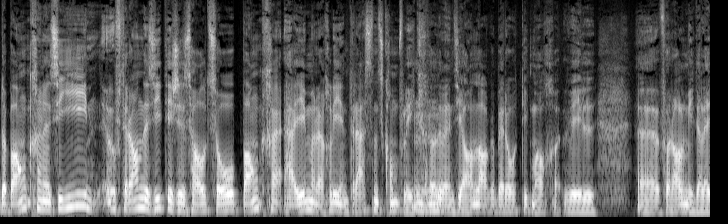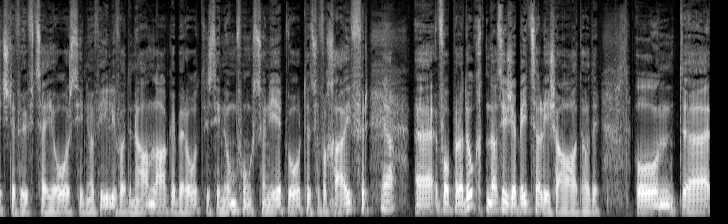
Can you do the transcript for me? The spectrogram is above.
der Banken sein. Auf der anderen Seite ist es halt so, Banken haben immer ein bisschen Interessenskonflikt, mhm. oder, wenn sie Anlageberatung machen, weil äh, vor allem in den letzten 15 Jahren sind ja viele von den Anlageberater sind umfunktioniert worden zu Verkäufer ja. äh, von Produkten. Das ist ein bisschen schade, oder? Und äh,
